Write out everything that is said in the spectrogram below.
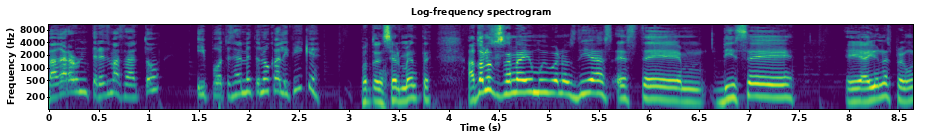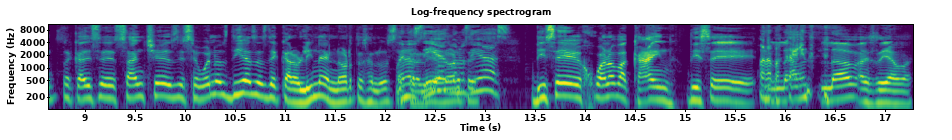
va a agarrar un interés más alto y potencialmente no califique. Potencialmente. A todos los que están ahí, muy buenos días. Este dice, eh, hay unas preguntas acá. Dice Sánchez, dice buenos días desde Carolina del Norte. Saludos. Buenos Carolina días, del buenos Norte. días. Dice Juana Bacain. Dice Juana Bacain. Love, así se llama.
